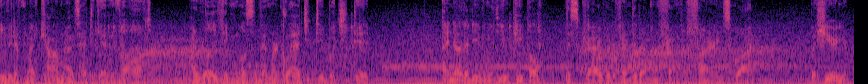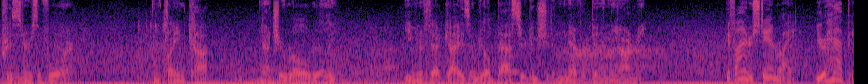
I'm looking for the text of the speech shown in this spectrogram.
even if my comrades had to get involved, I really think most of them are glad you did what you did. I know that even with you people, this guy would have ended up in front of a firing squad. But here you're prisoners of war. And playing cop, not your role, really. Even if that guy is a real bastard who should have never been in the army. If I understand right, you're happy,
